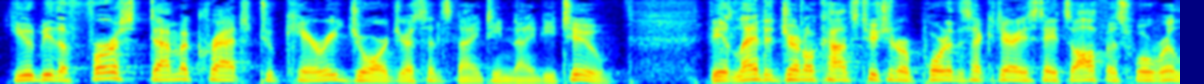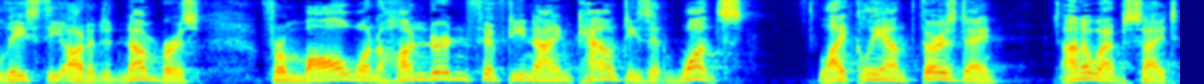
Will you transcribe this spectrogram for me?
he would be the first Democrat to carry Georgia since 1992. The Atlanta Journal Constitution reported the Secretary of State's office will release the audited numbers from all 159 counties at once, likely on Thursday, on a website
